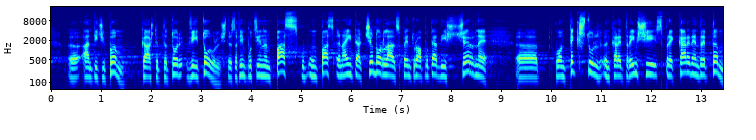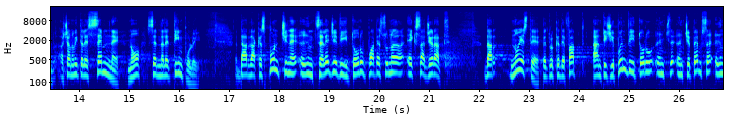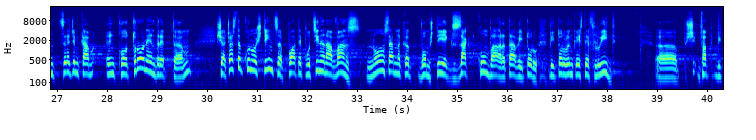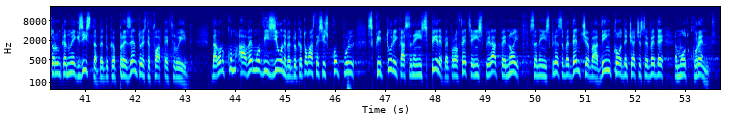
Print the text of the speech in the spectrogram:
anticipăm ca așteptători viitorul și trebuie să fim puțin în pas, cu un pas înaintea celorlalți pentru a putea discerne uh, contextul în care trăim și spre care ne îndreptăm, așa numitele semne, nu? semnele timpului. Dar dacă spun cine înțelege viitorul, poate sună exagerat. Dar nu este, pentru că, de fapt, anticipând viitorul, începem să înțelegem cam încotro ne îndreptăm și această cunoștință, poate puțin în avans, nu înseamnă că vom ști exact cum va arăta viitorul. Viitorul încă este fluid. Uh, și, de fapt, viitorul încă nu există, pentru că prezentul este foarte fluid. Dar oricum avem o viziune, pentru că tocmai asta este scopul Scripturii, ca să ne inspire pe profeție, inspirat pe noi, să ne inspire să vedem ceva dincolo de ceea ce se vede în mod curent.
